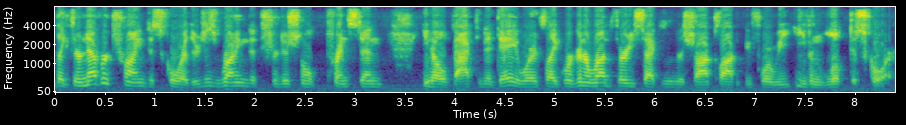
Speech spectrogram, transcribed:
like they're never trying to score they're just running the traditional princeton you know back in the day where it's like we're going to run 30 seconds of the shot clock before we even look to score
